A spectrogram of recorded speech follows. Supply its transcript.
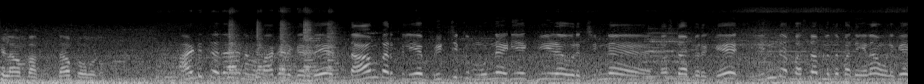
கிளாம்பாக் தான் போகணும். அடுத்ததாக நம்ம பார்க்க இருக்கிறது தாம்பரத்துலேயே பிரிட்ஜுக்கு முன்னாடியே கீழே ஒரு சின்ன பஸ் ஸ்டாப் இருக்குது இந்த பஸ் ஸ்டாப்லேருந்து பார்த்தீங்கன்னா உங்களுக்கு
